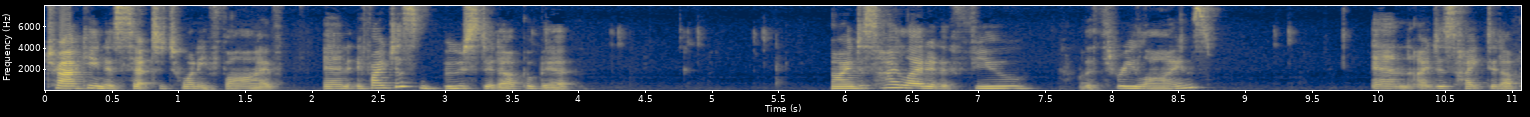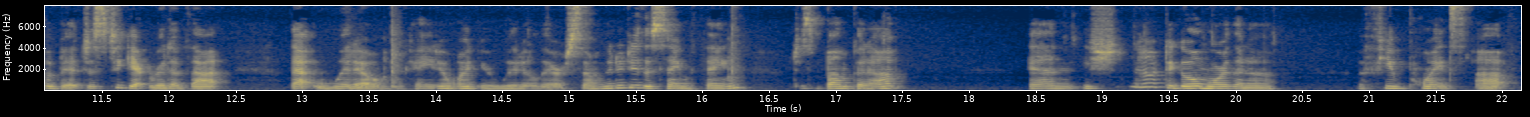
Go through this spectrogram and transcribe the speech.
tracking is set to 25. And if I just boost it up a bit, I just highlighted a few, the three lines, and I just hiked it up a bit just to get rid of that, that widow. Okay, you don't want your widow there. So I'm going to do the same thing, just bump it up. And you shouldn't have to go more than a, a few points up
